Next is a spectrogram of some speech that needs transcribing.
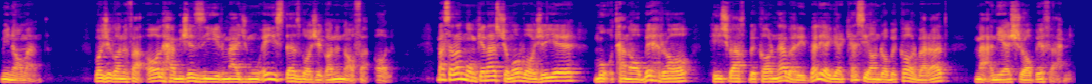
می نامند. واژگان فعال همیشه زیر مجموعه است از واژگان نافعال. مثلا ممکن است شما واژه معتنابه را هیچ وقت به کار نبرید ولی اگر کسی آن را به کار برد معنیش را بفهمید.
